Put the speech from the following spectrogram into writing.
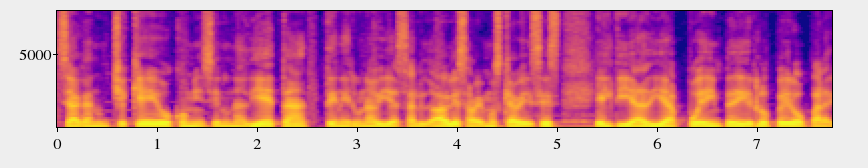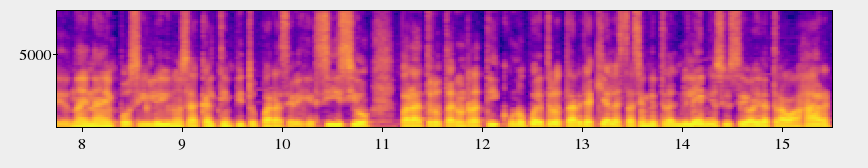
se hagan un chequeo, comiencen una dieta, tener una vida saludable, sabemos que a veces el día a día puede impedirlo, pero para Dios no hay nada imposible y uno saca el tiempito para hacer ejercicio, para trotar un ratico, uno puede trotar de aquí a la estación de Transmilenio si usted va a ir a trabajar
